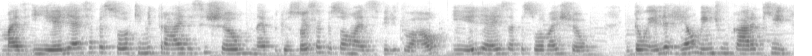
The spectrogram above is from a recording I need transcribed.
Mas e ele é essa pessoa que me traz esse chão, né? Porque eu sou essa pessoa mais espiritual e ele é essa pessoa mais chão. Então ele é realmente um cara que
